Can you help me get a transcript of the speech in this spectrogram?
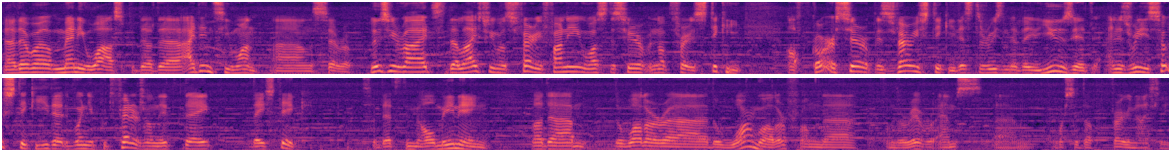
Uh, there were many wasps, but uh, I didn't see one uh, on the syrup. Lucy writes, the live stream was very funny, was the syrup not very sticky? Of course, syrup is very sticky, that's the reason that they use it. And it's really so sticky that when you put feathers on it, they, they stick. So that's the whole meaning. But um, the water, uh, the warm water from the, from the river Ems um, washed it off very nicely.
